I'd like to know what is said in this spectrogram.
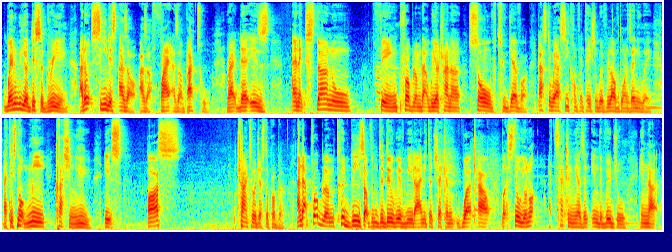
when we are disagreeing, I don't see this as a as a fight, as a battle, right? There is an external thing, problem that we are trying to solve together. That's the way I see confrontation with loved ones anyway. Mm. Like it's not me clashing you, it's us trying to address the problem. And that problem could be something to do with me that I need to check and work out, but still you're not attacking me as an individual in that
